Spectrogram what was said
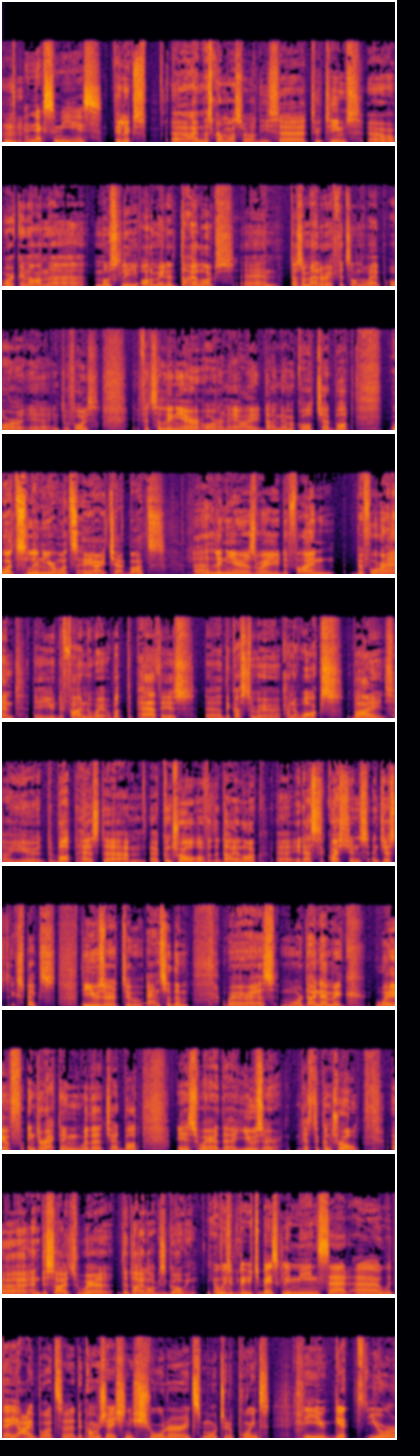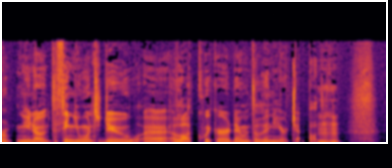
And next to me is Felix. Uh, I'm the scrum master of these uh, two teams. Uh, we're working on uh, mostly automated dialogues, and doesn't matter if it's on the web or uh, into voice, if it's a linear or an AI dynamical chatbot. What's linear? What's AI chatbots? Uh, linear is where you define beforehand. Uh, you define where what the path is uh, the customer kind of walks by. So you the bot has the um, uh, control over the dialogue. Uh, it asks the questions and just expects the user to answer them. Whereas more dynamic way of interacting with a chatbot is where the user gets the control uh, and decides where the dialogue is going. Yeah, which, which basically means that uh, with the AI bot, uh, the conversation is shorter. It's more to the point. You get your, you know, the thing you want to do uh, a lot quicker than with the linear chatbot.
